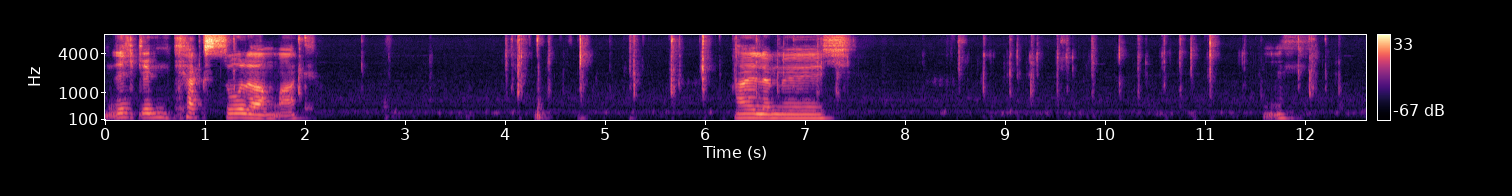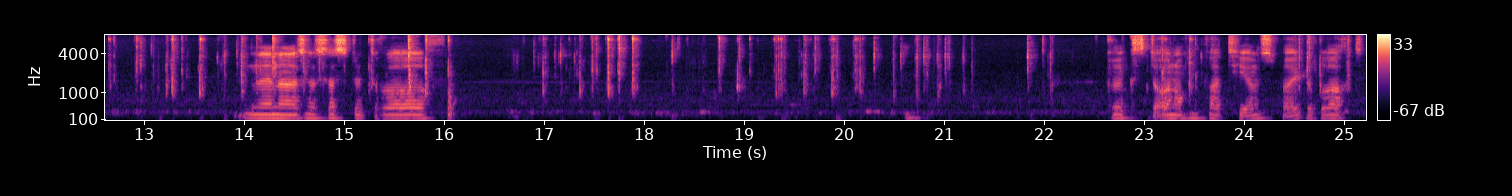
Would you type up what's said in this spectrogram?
Ich krieg einen Kack Solarmark. Heile mich. Hm. Nenner, was hast du drauf? Kriegst du auch noch ein paar TMs beigebracht.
